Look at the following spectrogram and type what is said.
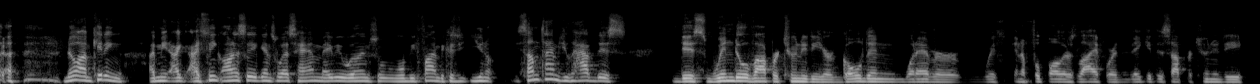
no, I'm kidding. I mean, I, I think honestly against West Ham, maybe Williams will, will be fine because you know sometimes you have this this window of opportunity or golden whatever with in a footballer's life where they get this opportunity,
